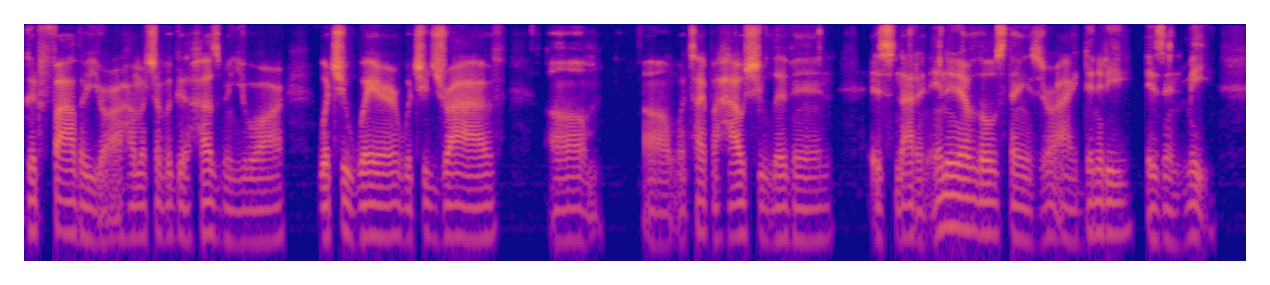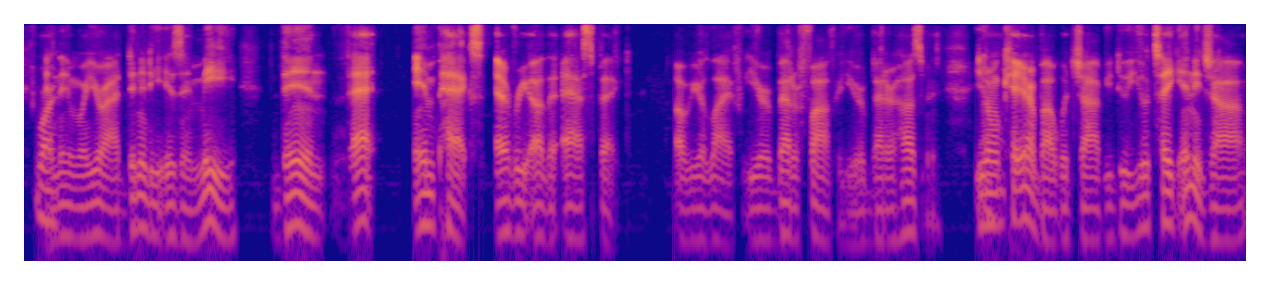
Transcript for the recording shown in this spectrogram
good father you are, how much of a good husband you are, what you wear, what you drive, um, uh, what type of house you live in. It's not in any of those things. Your identity is in me. Right. And then when your identity is in me, then that impacts every other aspect of your life. You're a better father. You're a better husband. You don't uh-huh. care about what job you do. You'll take any job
